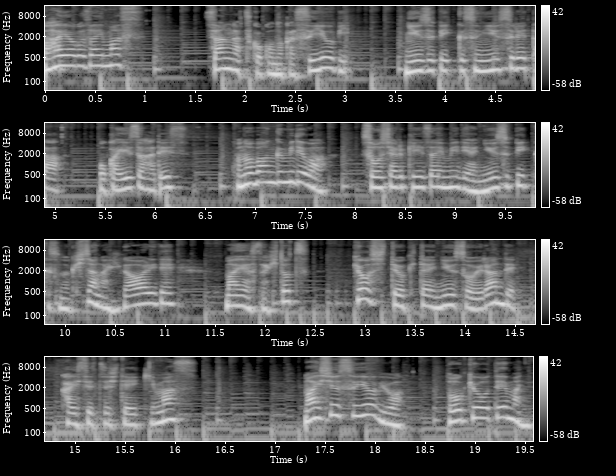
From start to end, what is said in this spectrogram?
おはようございます。3月9日水曜日ニュースピックスニュースレター岡ゆずはです。この番組ではソーシャル経済メディアニュースピックスの記者が日替わりで毎朝一つ今日知っておきたいニュースを選んで解説していきます。毎週水曜日は東京をテーマに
